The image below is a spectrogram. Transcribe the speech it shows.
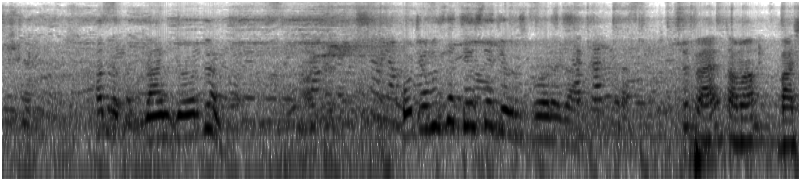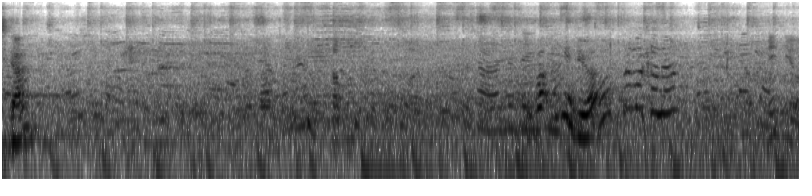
sizce? Hadi bakalım ben gördüm. Hocamızla test ediyoruz bu arada. Süper, tamam. Başka? Bak ne diyor? Kokla bakalım. Ne diyor?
